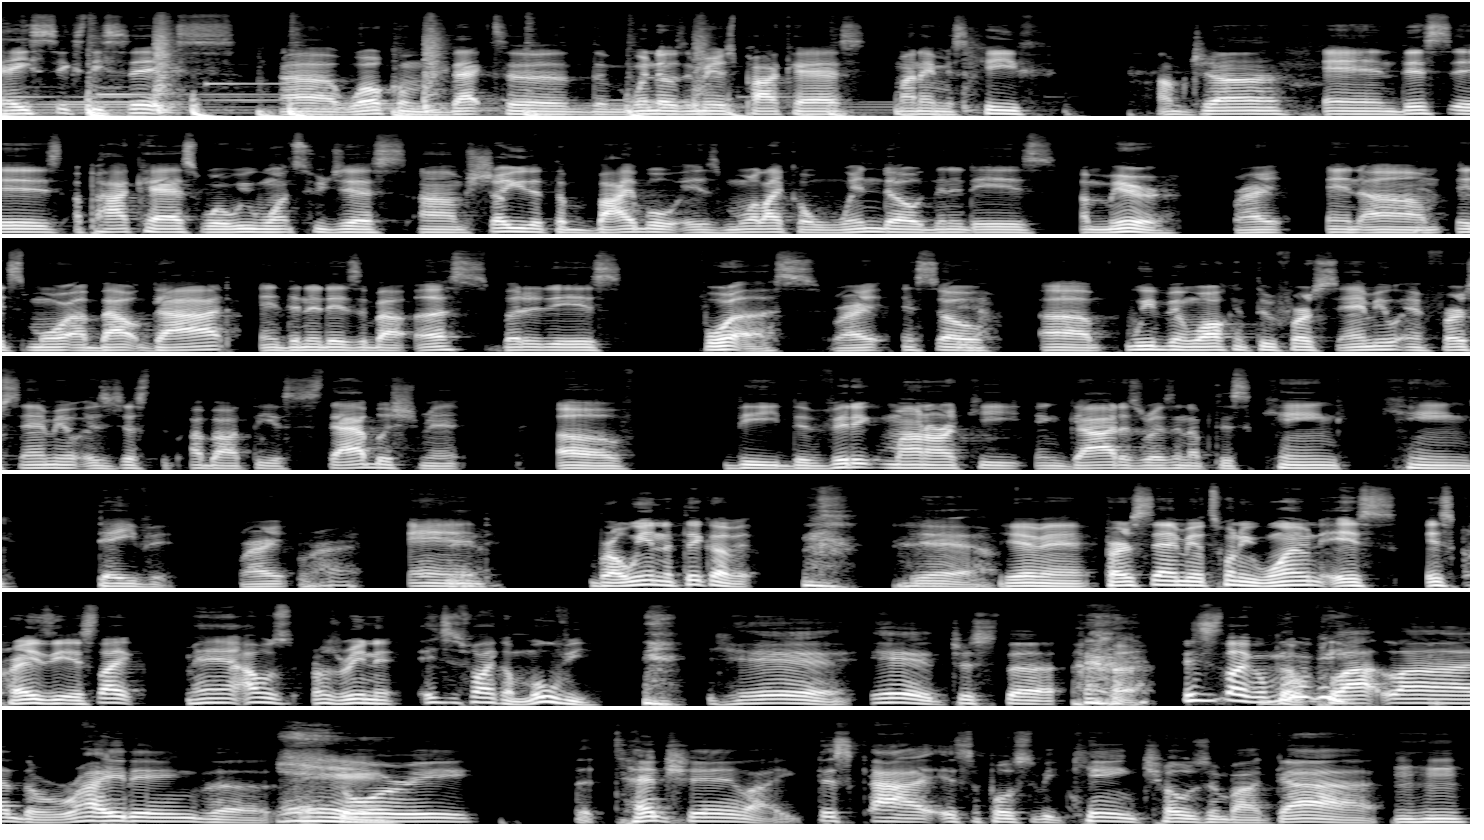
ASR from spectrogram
Day 66. Uh, welcome back to the Windows and Mirrors podcast. My name is Keith, I'm John. and this is a podcast where we want to just um, show you that the Bible is more like a window than it is a mirror, right? And um, it's more about God and than it is about us, but it is for us, right? And so uh, we've been walking through First Samuel, and First Samuel is just about the establishment of the Davidic monarchy, and God is raising up this king, King David, right? Right. And bro, we in the thick of it. Yeah. Yeah, man. First Samuel 21 is it's crazy. It's like, man, I was I was reading it. It just felt like a movie. Yeah. Yeah. Just the It's just like a the movie. plot line, the writing, the Yeah. story, the tension. Like this guy is supposed to be king, chosen by God, Mm-hmm.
